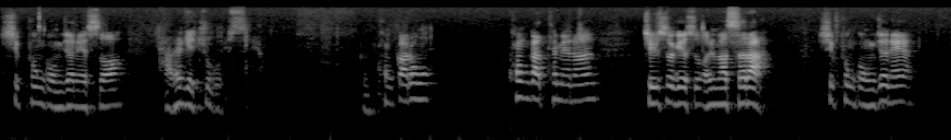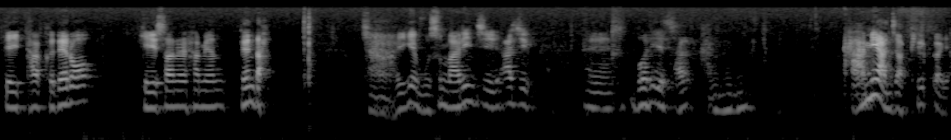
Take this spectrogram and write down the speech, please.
식품 공전에서 다르게 주고 있어요. 콩가루 콩 같으면은 질소 개수 얼마 써라. 식품 공전에 데이터 그대로 계산을 하면 된다. 자, 이게 무슨 말인지 아직 에, 머리에 잘 감이 안 잡힐 거야.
